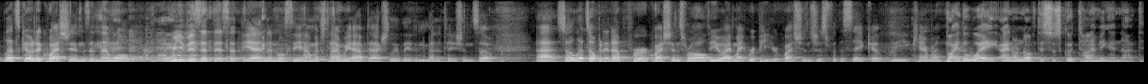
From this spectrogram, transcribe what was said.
let's go to questions and then we'll revisit this at the end and we'll see how much time we have to actually lead into meditation. So, uh, so let's open it up for questions for all of you. I might repeat your questions just for the sake of the camera. By the way, I don't know if this is good timing or not,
